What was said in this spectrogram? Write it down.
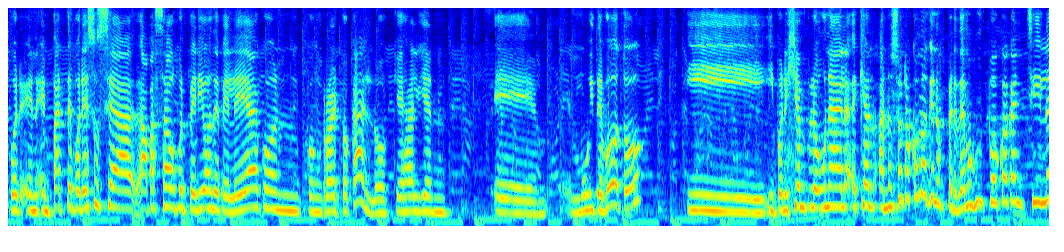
Por- en, parte por eso se ha, pasado por periodos de pelea con, con Roberto Carlos, que es alguien eh, muy devoto. Y, por ejemplo, una de las, que a nosotros como que nos perdemos un poco acá en Chile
